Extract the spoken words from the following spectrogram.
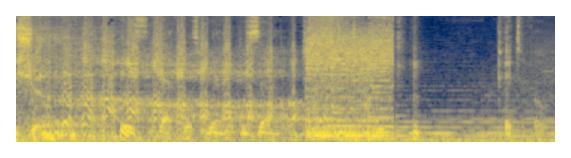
His death was well deserved. Pitiful.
